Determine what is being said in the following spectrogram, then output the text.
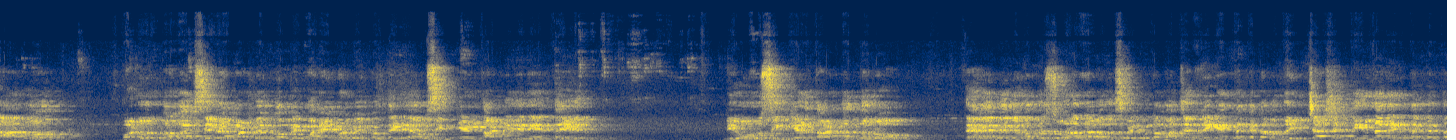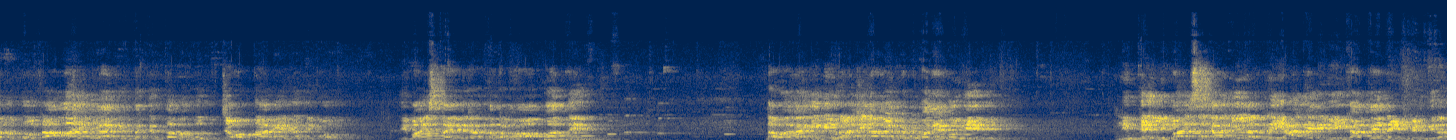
ನಾನು ಬಡವರ ಪರವಾಗಿ ಸೇವೆ ಮಾಡಬೇಕು, ಅವ್ರಿಗೆ ಮನೆ ಕೊಡಬೇಕು ಅಂತ ಹೇಳಿ ಹೌಸಿಂಗ್ ಕೇಳಿ ತಾಂಡಿದ್ದೀನಿ ಅಂತ ಹೇಳಿದ್ರು. ನೀವು ಹೌಸಿಂಗ್ ಕೇಳಿ ತಾಂಡಂತವ್ರು ತೆರೆ ಮೇಲೆ ಒಂದು ಸೂರನ್ನ ಒದಗಿಸ್ಬೇಕು ನಮ್ಮ ಜನರಿಗೆ ಇರ್ತಕ್ಕಂಥ ಒಂದು ಇಚ್ಛಾಶಕ್ತಿ ಇಲ್ಲದೆ ಇರ್ತಕ್ಕಂಥ ಒಂದು ನಾಲಾಯಕ ಆಗಿರ್ತಕ್ಕಂಥ ಒಂದು ಜವಾಬ್ದಾರಿಯನ್ನ ನೀವು ನಿಭಾಯಿಸ್ತಾ ಇದ್ದೀರಾ ಅಂತ ನಮ್ಮ ಆಪಾದನೆ. ನಾವು ಹಾಗಾಗಿ ನೀವು ರಾಜೀನಾಮೆ ಕೊಟ್ಟು ಮನೆಗೆ ಹೋಗಿ. ನಿಮ್ ಕೈ ನಿಭಾಯಿಸಕ್ ಆಗಿಲ್ಲ ಅಂದ್ರೆ ಯಾಕೆ ನೀವು ಈ ಖಾತೆಯನ್ನ ಇಟ್ಕೊಳ್ತೀರಾ?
